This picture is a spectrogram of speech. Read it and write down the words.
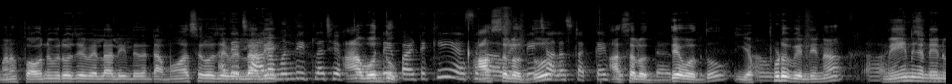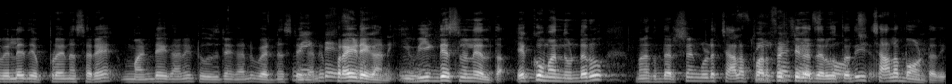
మనం పౌర్ణమి రోజే వెళ్ళాలి లేదంటే అమావాస్య రోజే వెళ్ళాలి. వద్దు. అసలు వద్దు. అసలు వద్దే వద్దు. ఎప్పుడు వెళ్ళినా మెయిన్గా నేను వెళ్ళేది ఎప్పుడైనా సరే మండే కానీ ట్యూస్డే కానీ వెడ్నెస్డే కానీ ఫ్రైడే కానీ ఈ వీక్ డేస్లోనే వెళ్తా. ఎక్కువ మంది ఉండరు. మనకు దర్శనం కూడా చాలా పర్ఫెక్ట్గా జరుగుతుంది. చాలా బాగుంటది.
